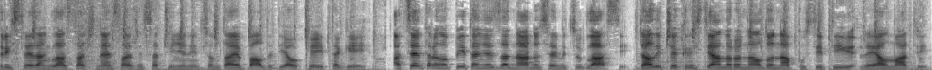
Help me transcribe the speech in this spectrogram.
301 glasač ne slaže sa činjenicom da je Balde Diao Keita gej. A centralno pitanje za narodnu sedmicu glasi, da li će Cristiano Ronaldo napustiti Real Madrid?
